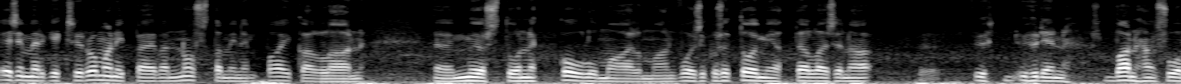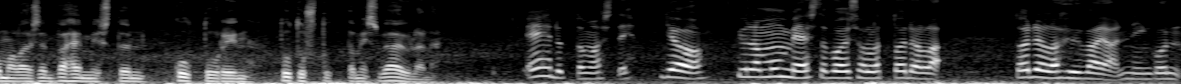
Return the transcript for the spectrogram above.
esimerkiksi romanipäivän nostaminen paikallaan myös tuonne koulumaailmaan. Voisiko se toimia tällaisena yhden vanhan suomalaisen vähemmistön kulttuurin tutustuttamisväylänä? Ehdottomasti, joo. Kyllä mun mielestä voisi olla todella, todella hyvä ja niin kuin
